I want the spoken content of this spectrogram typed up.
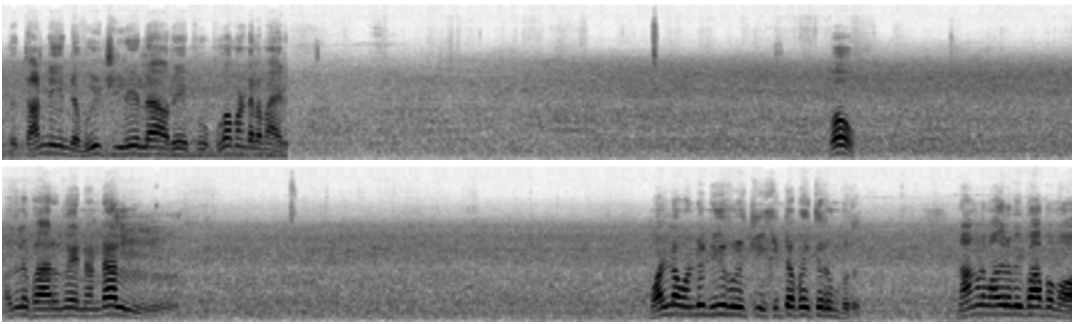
இந்த தண்ணி இந்த வீழ்ச்சியிலே எல்லாம் ஒரே பு புகமண்டலமாக இருக்கு ஓ அதில் பாருங்க என்னென்றால் வள்ளம் வந்து நீர்வீழ்ச்சி கிட்ட போய் திரும்புது. நாங்களும் அதில் போய் பார்ப்போமோ?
